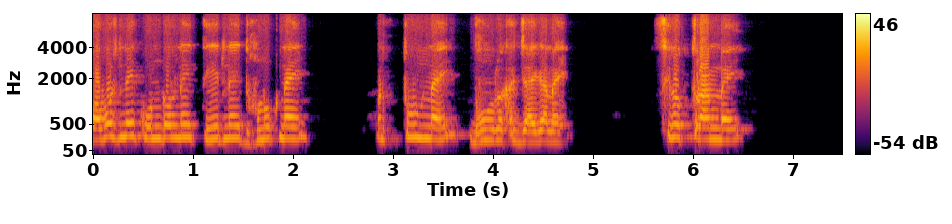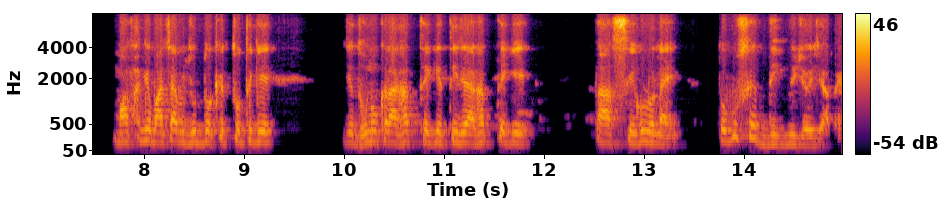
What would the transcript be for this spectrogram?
কবচ নেই, কুণ্ডল নেই, তীর নেই, ধনুক নেই মানে তুর নেই ধনু রাখার জায়গা নেই, শিরোত্রাণ নেই। মাথাকে বাঁচাবে যুদ্ধক্ষেত্র থেকে, যে ধনুকের আঘাত থেকে, তীরের আঘাত থেকে, তা সেগুলো নেই। তবু সে দিগ্বিজয় যাবে।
